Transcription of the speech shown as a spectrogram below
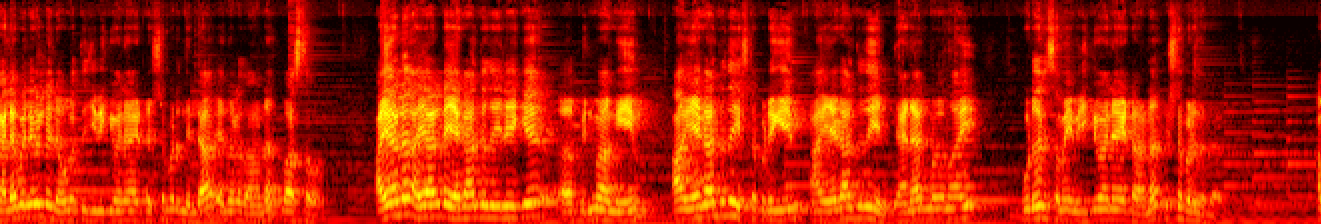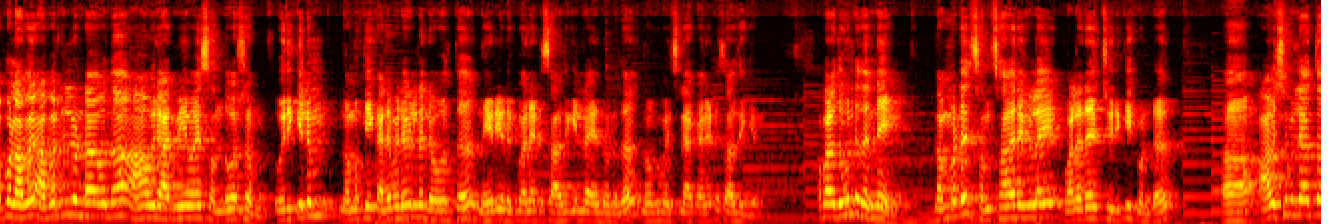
കലവലകളുടെ ലോകത്ത് ജീവിക്കുവാനായിട്ട് ഇഷ്ടപ്പെടുന്നില്ല എന്നുള്ളതാണ് വാസ്തവം. അയാൾ അയാളുടെ ഏകാന്തതയിലേക്ക് പിൻവാങ്ങുകയും ആ ഏകാന്തത ഇഷ്ടപ്പെടുകയും ആ ഏകാന്തതയിൽ ധ്യാനാത്മകമായി കൂടുതൽ സമയം ഇരിക്കുവാനായിട്ടാണ് ഇഷ്ടപ്പെടുന്നത്. അപ്പോൾ അവർ അവരിലുണ്ടാകുന്ന ആ ഒരു ആത്മീയമായ സന്തോഷം ഒരിക്കലും നമുക്ക് ഈ കലവലകളുടെ ലോകത്ത് നേടിയെടുക്കുവാനായിട്ട് സാധിക്കില്ല എന്നുള്ളത് നമുക്ക് മനസ്സിലാക്കാനായിട്ട് സാധിക്കും. അപ്പോൾ അതുകൊണ്ട് തന്നെ നമ്മുടെ സംസാരങ്ങളെ വളരെ ചുരുക്കിക്കൊണ്ട് ആവശ്യമില്ലാത്ത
